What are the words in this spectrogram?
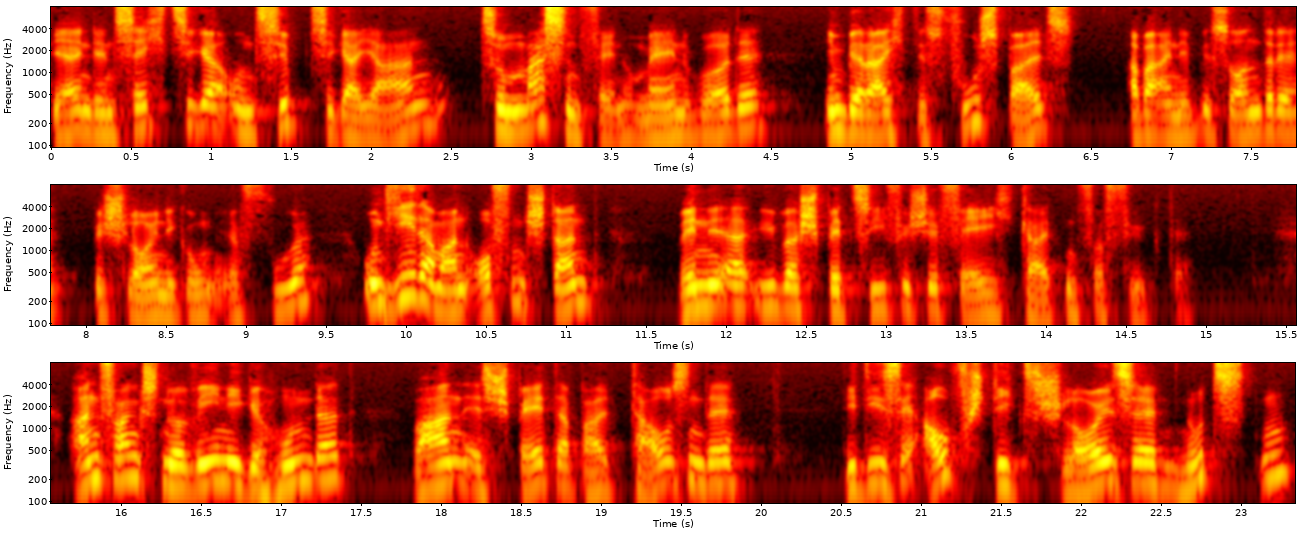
der in den 60er und 70er Jahren zum Massenphänomen wurde im Bereich des Fußballs, aber eine besondere Beschleunigung erfuhr und jedermann offen stand, wenn er über spezifische Fähigkeiten verfügte. Anfangs nur wenige hundert, waren es später bald Tausende, die diese Aufstiegsschleuse nutzten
